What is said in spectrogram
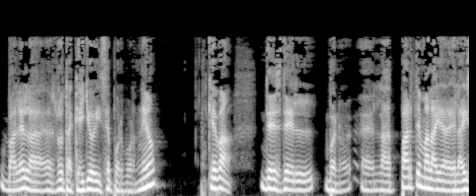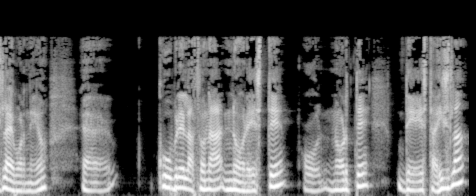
¿vale? La ruta que yo hice por Borneo, que va desde el, bueno, eh, la parte malaya de la isla de Borneo, eh, cubre la zona noreste o norte de esta isla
